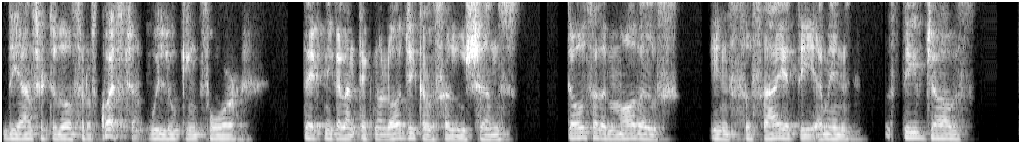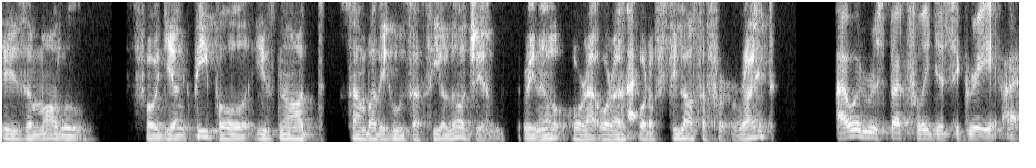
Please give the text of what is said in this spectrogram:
the answer to those sort of questions. We're looking for technical and technological solutions. Those are the models in society. I mean, Steve Jobs is a model for young people is not somebody who's a theologian, you know, or a, or a, or a philosopher, right? I would respectfully disagree. I,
